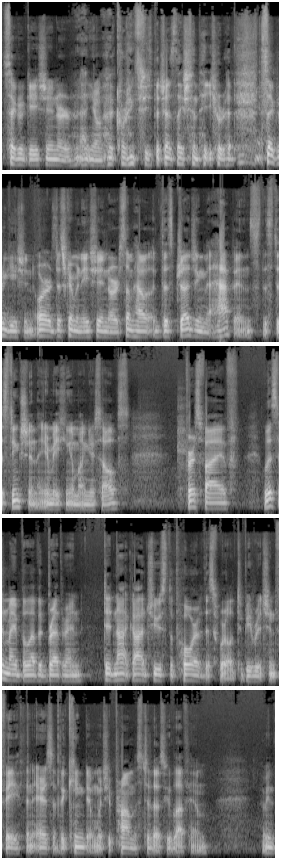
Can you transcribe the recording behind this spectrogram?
segregation or you know according to the translation that you read yeah. segregation or discrimination or somehow this judging that happens this distinction that you're making among yourselves verse 5 listen my beloved brethren did not god choose the poor of this world to be rich in faith and heirs of the kingdom which he promised to those who love him i mean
